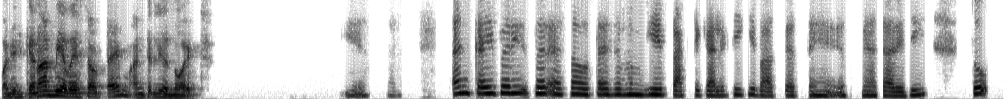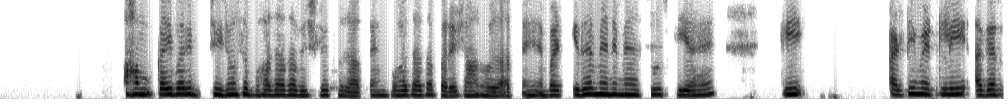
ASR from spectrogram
But it cannot be a waste of time until you know it. Sir and कई बार सर ऐसा होता है, जब हम ये प्रैक्टिकलिटी की बात करते हैं इसमें आचार्य जी तो हम कई बार चीज़ों से बहुत ज़्यादा विचलित हो जाते हैं, बहुत ज़्यादा परेशान हो जाते हैं। बट इधर मैंने महसूस किया है कि अल्टीमेटली अगर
